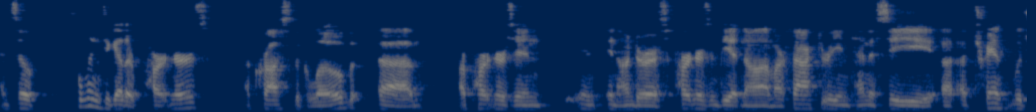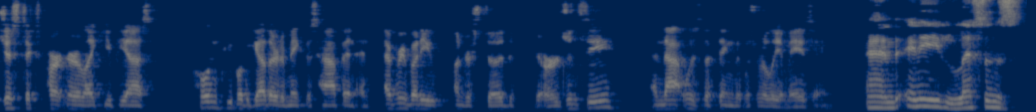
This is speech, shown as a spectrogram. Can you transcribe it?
And so pulling together partners across the globe, um, our partners in, in, in, Honduras, partners in Vietnam, our factory in Tennessee, a, a trans logistics partner like UPS, pulling people together to make this happen. And everybody understood the urgency. And that was the thing that was really amazing. And any lessons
